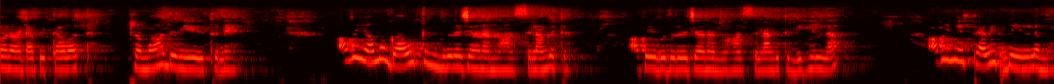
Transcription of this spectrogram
වුණාට අපි තවත් ප්‍රමාද විය යුතු නැහැ. අපි යමු ගෞතම බුදුරජාණන් වහන්සේ ළඟට. අපේ බුදුරජාණන් වහන්සේ ළඟට ගිහිල්ලා අපි මේ පැවිද්ද ඉල්ලමු.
